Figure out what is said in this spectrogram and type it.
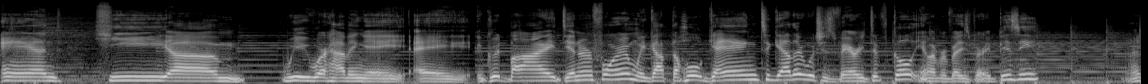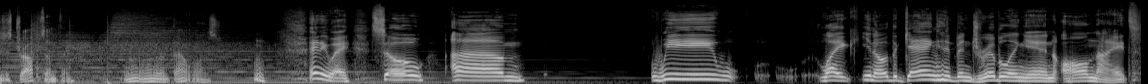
and he um, we were having a a goodbye dinner for him. We got the whole gang together, which is very difficult. You know, everybody's very busy. I just dropped something. I don't know what that was. Hmm. Anyway, so um, we like you know the gang had been dribbling in all night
